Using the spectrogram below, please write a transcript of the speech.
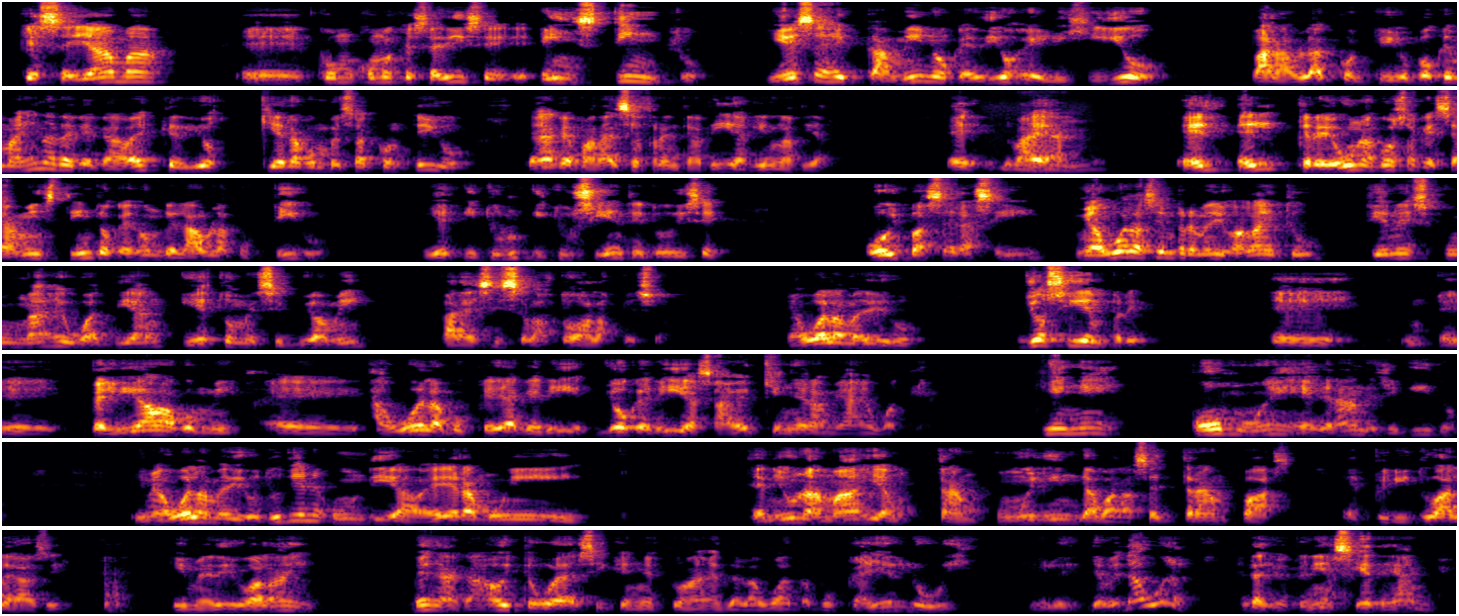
que se llama, eh, ¿cómo, es que se dice? Instinto. Y ese es el camino que Dios eligió para hablar contigo. Porque imagínate que cada vez que Dios quiera conversar contigo, tenga que pararse frente a ti aquí en la tierra. Eh, vaya, él, él, creó una cosa que se llama instinto, que es donde Él habla contigo. Y, y, tú, y tú sientes y tú dices, hoy va a ser así. Mi abuela siempre me dijo, Alain, tú tienes un ángel guardián y esto me sirvió a mí para decírselo a todas las personas. Mi abuela me dijo, yo siempre eh, eh, peleaba con mi eh, abuela porque ella quería, yo quería saber quién era mi ángel guardián. ¿Quién es? ¿Cómo es? ¿Es grande, chiquito? Y mi abuela me dijo, tú tienes un día, era muy, tenía una magia muy linda para hacer trampas espirituales así. Y me dijo, Alain, ven acá, hoy te voy a decir quién es tu ángel de la guarda, porque ayer lo vi. Y le dije, ¿de verdad, abuela? yo tenía siete años.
